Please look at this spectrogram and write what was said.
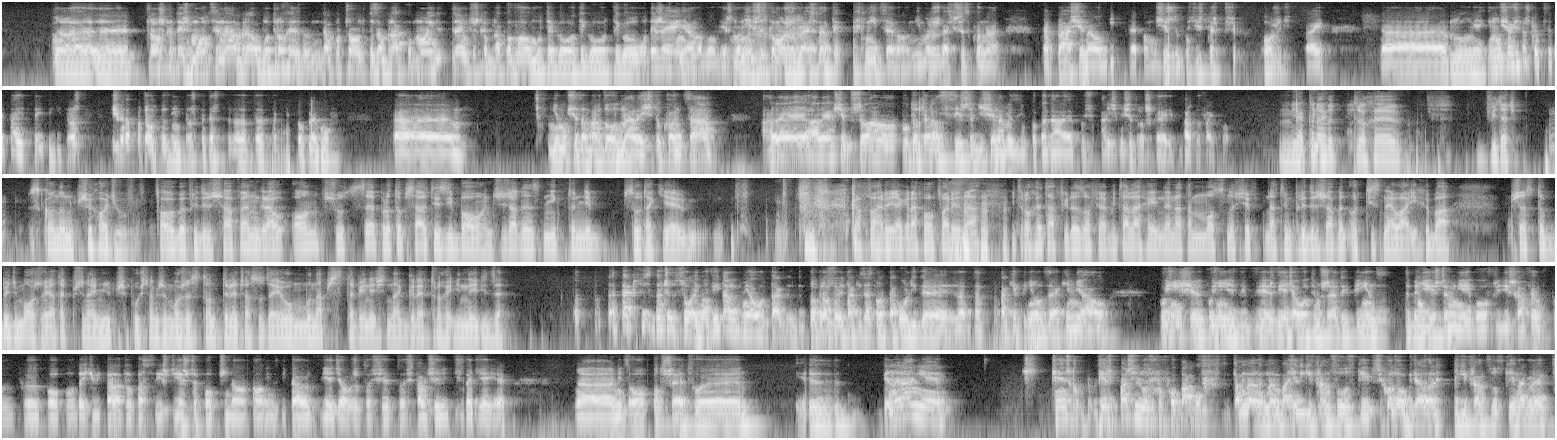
e, troszkę też mocy nabrał, bo trochę na początku zabrakło, moim zdaniem troszkę brakowało mu tego, tego, tego uderzenia, no bo wiesz, no nie wszystko możesz grać na technice, no nie możesz grać wszystko na, na plasie, na obitę, to musisz, musisz też przyłożyć tutaj. E, I musiał się troszkę przyzwyczaić do tej ligi. Troszkę mieliśmy na początku z nim troszkę też te- te- takich problemów. E, nie mógł się za bardzo odnaleźć do końca, ale, ale jak się przełamał, to teraz jeszcze dzisiaj nawet z nim pogadałem, pośmialiśmy się troszkę i bardzo fajnie. Jak, to nawet trochę widać skąd on przychodził. W VB Friedrichshafen grał on w szóstce, Protopsaltis i Bołądź. Żaden z nich to nie są takie kafary jak Rafał Faryna i trochę ta filozofia Vitala Heinena tam mocno się na tym Friedrichshafen odcisnęła i chyba przez to być może, ja tak przynajmniej przypuszczam, że może stąd tyle czasu zajęło mu na przestawienie się na grę w trochę innej lidze. taki, znaczy, słuchaj, no Vital miał tak, dobrał sobie taki zespół, taką ligę, za, takie pieniądze, jakie miał. Później się, później wiesz, wiedział o tym, że tych pieniędzy będzie jeszcze mniej, bo Friedrichshafen po, po, odejściu Vitala to jeszcze, jeszcze popchnął, więc Vital wiedział, że to się, coś tam się źle dzieje, więc odszedł. E, e, generalnie ciężko, wiesz, patrz ilu chłopaków tam na, na bazie Ligi Francuskiej, przychodzą gwiazdy Ligi Francuskiej, nagle,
